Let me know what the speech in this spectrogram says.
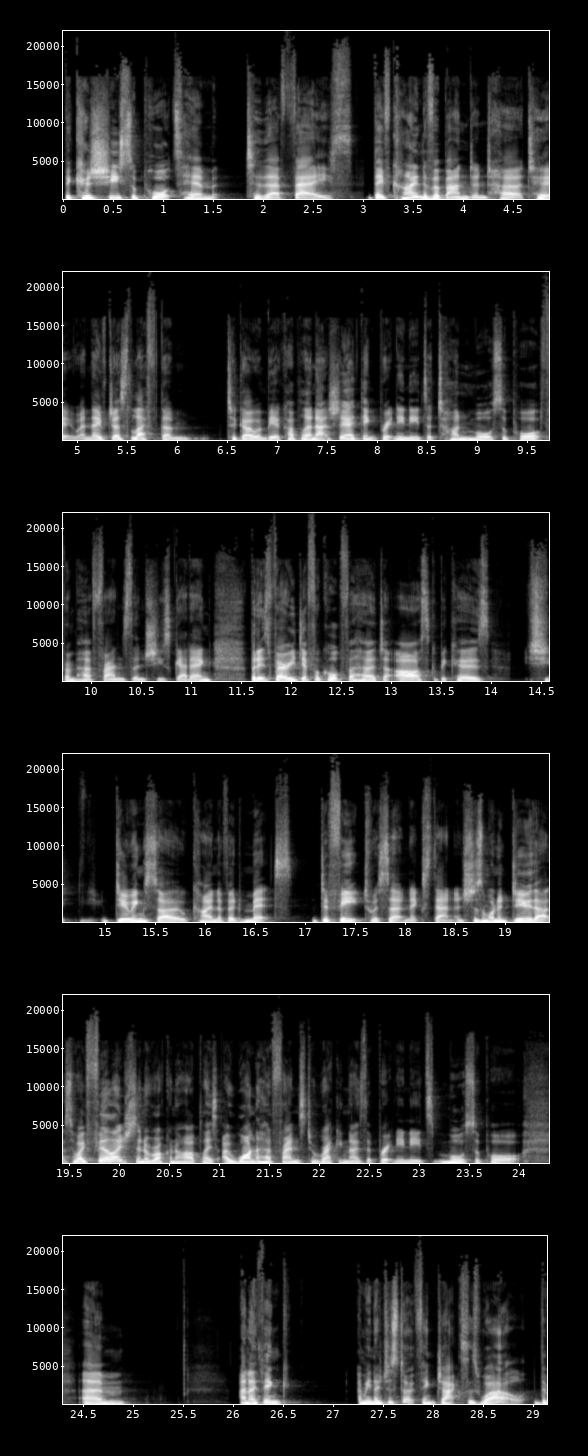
because she supports him to their face, they've kind of abandoned her too. And they've just left them to go and be a couple. And actually, I think Brittany needs a ton more support from her friends than she's getting. But it's very difficult for her to ask because she doing so kind of admits defeat to a certain extent and she doesn't want to do that so i feel like she's in a rock and a hard place i want her friends to recognize that brittany needs more support um, and i think i mean i just don't think jax as well the,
